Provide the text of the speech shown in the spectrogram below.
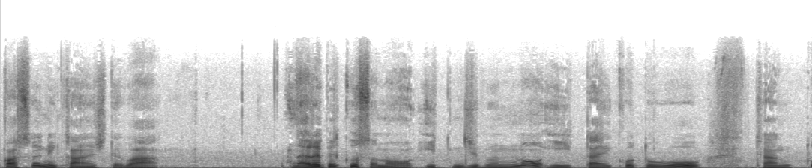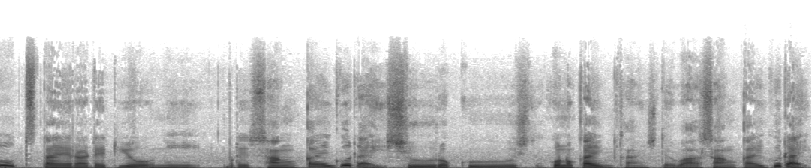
他数に関しては、なるべくその自分の言いたいことをちゃんと伝えられるように、これ3回ぐらい収録して、この回に関しては3回ぐらい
